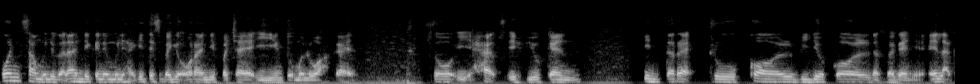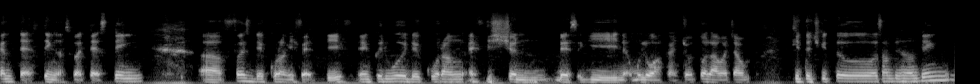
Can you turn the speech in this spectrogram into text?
pun sama jugalah. Dia kena melihat kita sebagai orang dipercayai untuk meluahkan. So it helps if you can interact through call, video call dan sebagainya. Elakkan texting lah sebab texting uh, first dia kurang efektif, yang kedua dia kurang efficient dari segi nak meluahkan. Contohlah macam kita cerita something-something,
